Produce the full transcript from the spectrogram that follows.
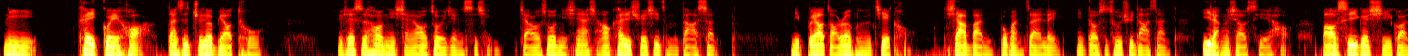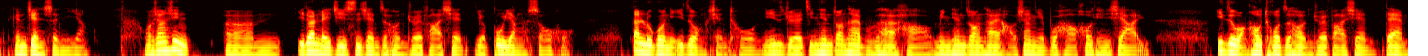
你可以规划，但是绝对不要拖。有些时候，你想要做一件事情，假如说你现在想要开始学习怎么搭讪，你不要找任何的借口。下班不管再累，你都是出去搭讪一两个小时也好，保持一个习惯，跟健身一样。我相信，嗯，一段累积时间之后，你就会发现有不一样的收获。但如果你一直往前拖，你一直觉得今天状态不太好，明天状态好像也不好，后天下雨，一直往后拖之后，你就会发现，damn，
